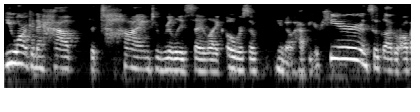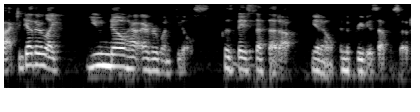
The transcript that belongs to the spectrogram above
you aren't going to have the time to really say like, oh, we're so you know happy you're here and so glad we're all back together. Like you know how everyone feels because they mm-hmm. set that up, you know, in the previous episode.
